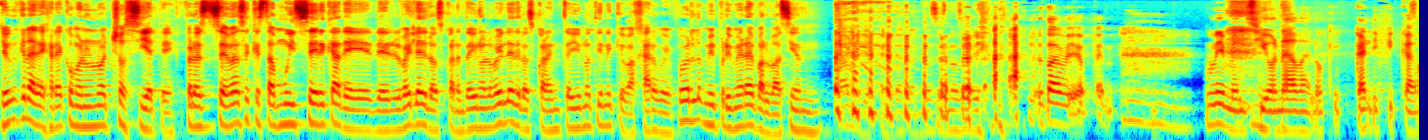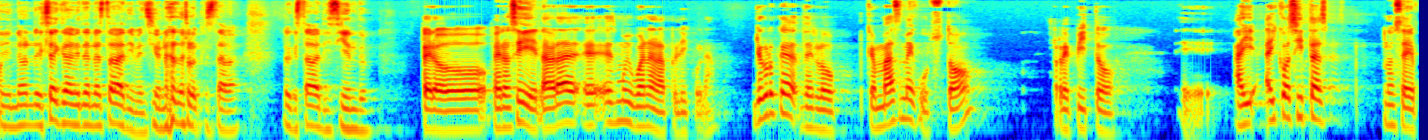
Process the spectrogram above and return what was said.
Yo creo que la dejaría como en un 8-7, pero se me hace que está muy cerca de, del baile de los 41. El baile de los 41 tiene que bajar, güey. Fue mi primera evaluación. Estaba medio pendejo, entonces no sabía. no estaba medio pendejo. Ni mencionaba lo que calificaba. Sí, no, exactamente, no estaba dimensionando lo que estaba, lo que estaba diciendo. Pero, pero sí, la verdad e, es muy buena la película. Yo creo que de lo que más me gustó, repito, eh, hay, hay cositas no sé,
